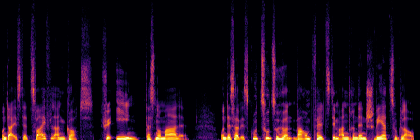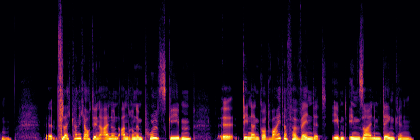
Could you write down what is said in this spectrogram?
Und da ist der Zweifel an Gott für ihn das Normale. Und deshalb ist gut zuzuhören, warum fällt es dem anderen denn schwer zu glauben? Äh, Vielleicht kann ich auch den einen und anderen Impuls geben, äh, den dann Gott weiter verwendet, eben in seinem Denken.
